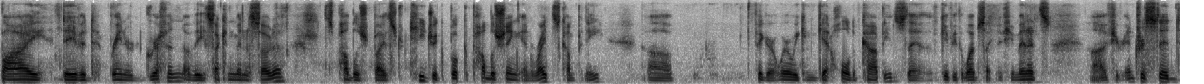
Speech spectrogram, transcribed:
by David Brainerd Griffin of the 2nd Minnesota. It's published by Strategic Book Publishing and Rights Company. Uh, figure out where we can get hold of copies. They'll give you the website in a few minutes. Uh, if you're interested,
